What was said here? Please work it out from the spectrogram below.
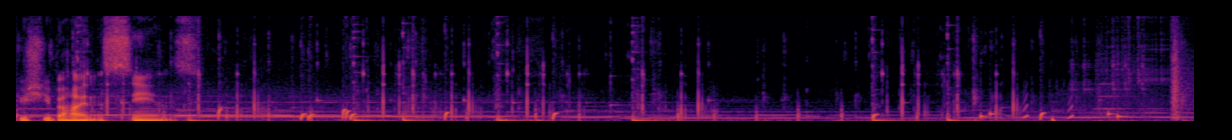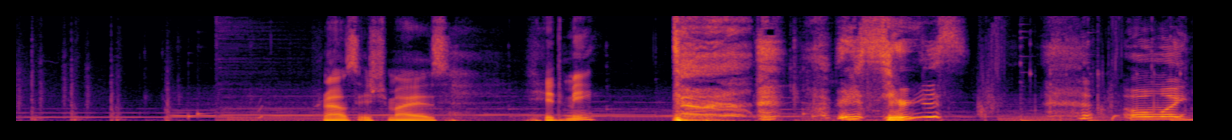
Juicy behind the scenes. Pronounce Ishmael as Hidme? Are you serious? oh my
